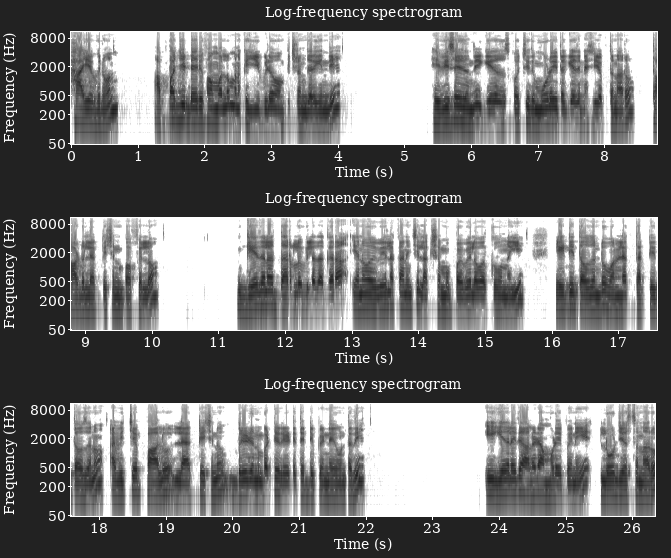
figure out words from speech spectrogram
Hi everyone Appaji dairy farm వాళ్ళు మనకు ఈ వీడియో పంపించడం జరిగింది. హెవీ సైజ్ ఉంది గేదె చూసుకోవచ్చు. ఇది మూడో ఈత గేదె అనేసి చెప్తున్నారు. Third lactation buffalo. గేదెల ధరలు వీళ్ళ దగ్గర ఎనభై వేల కానించి లక్ష ముప్పై వేల వరకు ఉన్నాయి. Eighty thousand to one lakh thirty thousand అవి ఇచ్చే పాలు లాక్టేషన్ బ్రీడ్ని బట్టి రేట్ అయితే డిపెండ్ అయి ఉంటుంది. ఈ గేదెలు అయితే ఆల్రెడీ అమ్ముడైపోయినాయి. లోడ్ చేస్తున్నారు.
